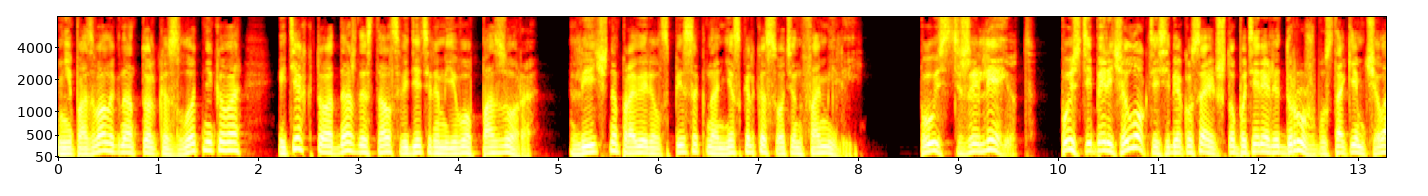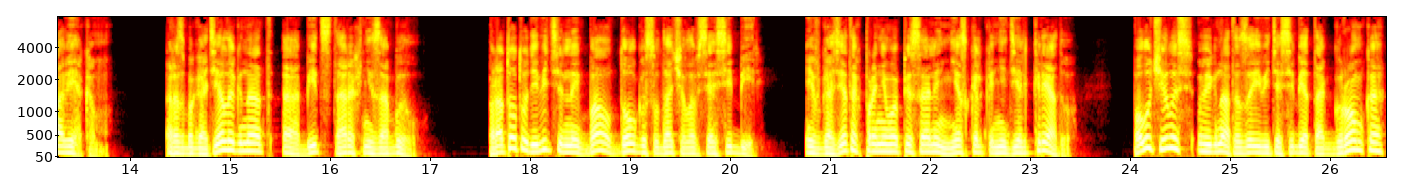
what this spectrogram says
Не позвал Игнат только Злотникова и тех, кто однажды стал свидетелем его позора. Лично проверил список на несколько сотен фамилий. «Пусть жалеют», Пусть теперь и локти себе кусают, что потеряли дружбу с таким человеком». Разбогател Игнат, а обид старых не забыл. Про тот удивительный бал долго судачила вся Сибирь. И в газетах про него писали несколько недель кряду. Получилось у Игната заявить о себе так громко,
